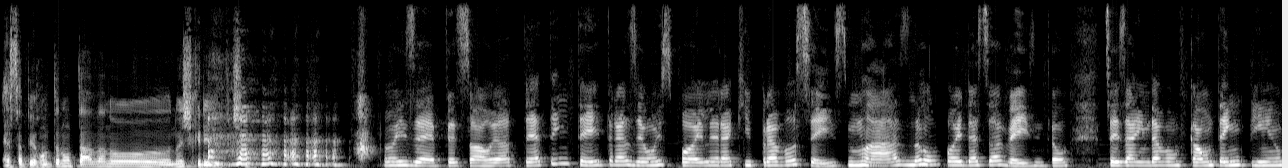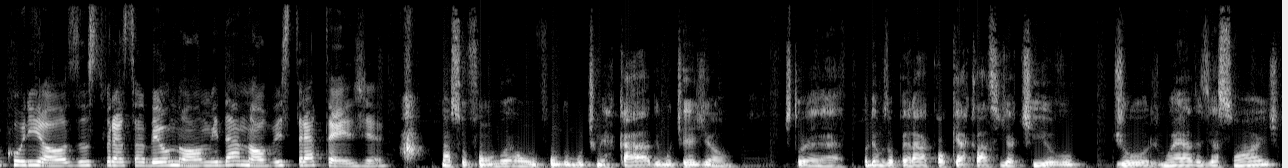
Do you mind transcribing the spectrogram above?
Essa pergunta não estava no, no script. pois é, pessoal, eu até tentei trazer um spoiler aqui para vocês, mas não foi dessa vez. Então, vocês ainda vão ficar um tempinho curiosos para saber o nome da nova estratégia. Nosso fundo é um fundo multimercado e multiregião. Isto é, podemos operar qualquer classe de ativo, juros, moedas e ações,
